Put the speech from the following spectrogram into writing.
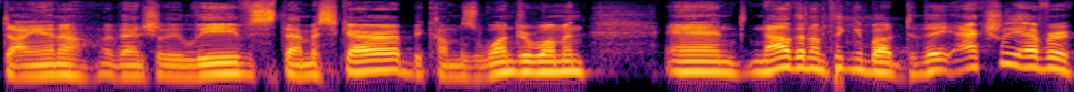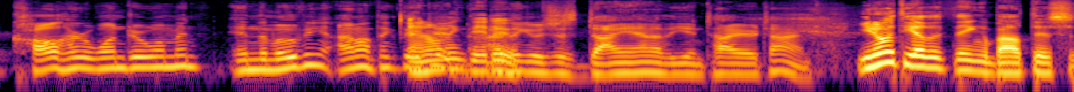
Diana eventually leaves Themyscira, becomes Wonder Woman. And now that I'm thinking about, did they actually ever call her Wonder Woman in the movie? I don't think they I don't did. think they I do. think it was just Diana the entire time. You know what the other thing about this,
